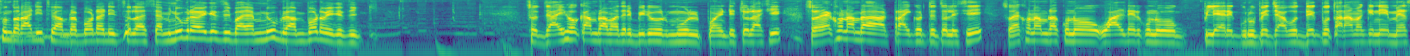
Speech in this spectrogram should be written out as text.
সুন্দর আইডি থেকে আমরা বট আইডি চলে আসছি। আমি নুবরা হয়ে গেছি ভাই, আমি নুবরা, আমি বট হয়ে গেছি। সো যাই হোক, আমরা আমাদের ভিডিওর মূল পয়েন্টে চলে আসি। সো এখন আমরা ট্রাই করতে চলেছি। সো এখন আমরা কোনো ওয়ার্ল্ডের কোনো প্লেয়ারের গ্রুপে যাব, দেখব তারা আমাকে নিয়ে ম্যাচ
